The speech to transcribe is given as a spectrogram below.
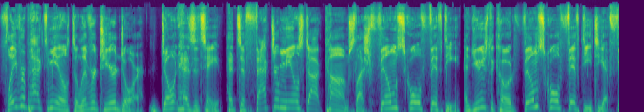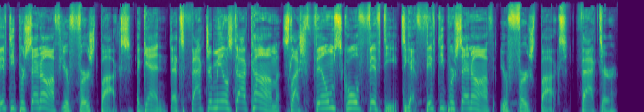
Flavor packed meals delivered to your door. Don't hesitate. Head to factormeals.com slash filmschool50 and use the code filmschool50 to get 50% off your first box. Again, that's factormeals.com slash filmschool50 to get 50% off your first box. Factor,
